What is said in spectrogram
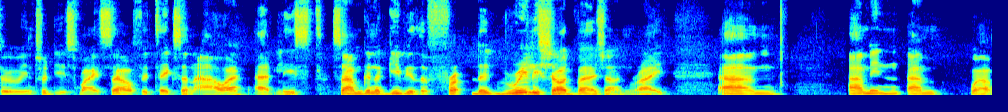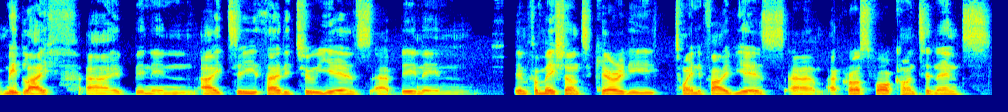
to introduce myself, it takes an hour at least. So I'm going to give you the fr- the really short version, right? Um, I'm in um, well midlife. I've been in IT 32 years. I've been in information security 25 years um, across four continents,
